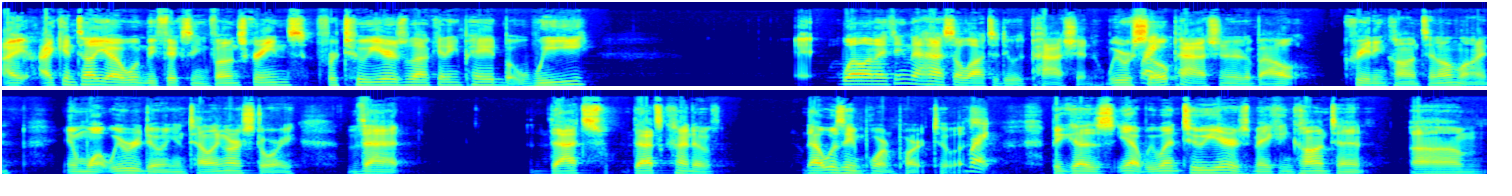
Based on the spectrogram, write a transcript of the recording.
I, I can tell you I wouldn't be fixing phone screens for two years without getting paid, but we, well, and I think that has a lot to do with passion. We were so Right. passionate about creating content online and what we were doing and telling our story that that's that's kind of that was the important part to us, Right. Because yeah, we went two years making content um,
